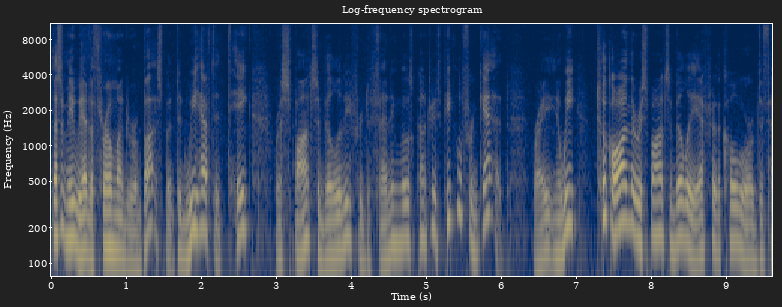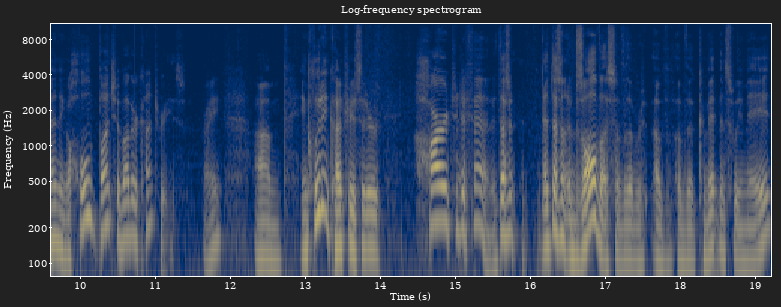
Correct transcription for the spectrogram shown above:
Doesn't mean we had to throw them under a bus, but did we have to take responsibility for defending those countries? People forget, right? You know, we took on the responsibility after the Cold War of defending a whole bunch of other countries, right? Um, including countries that are hard to defend. It doesn't, that doesn't absolve us of the, of, of the commitments we made.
